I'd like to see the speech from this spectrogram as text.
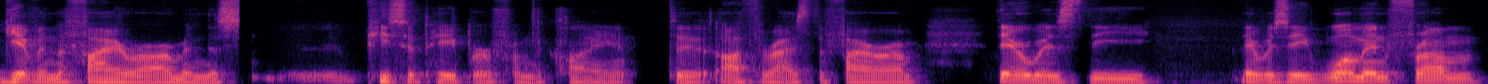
given the firearm and this piece of paper from the client to authorize the firearm. There was the there was a woman from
